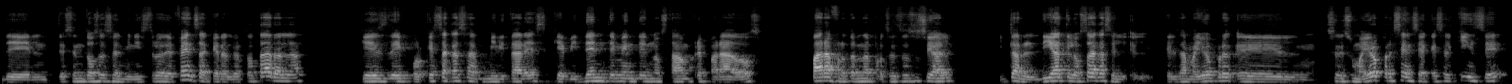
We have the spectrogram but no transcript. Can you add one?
de ese entonces el ministro de Defensa, que era Alberto Tarola, que es de por qué sacas a militares que evidentemente no estaban preparados para afrontar un proceso social. Y claro, el día que lo sacas, el, que es la mayor, su mayor presencia, que es el 15,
